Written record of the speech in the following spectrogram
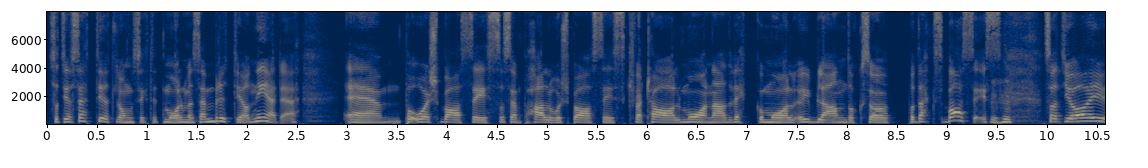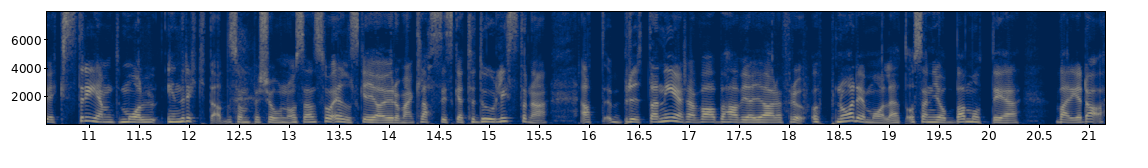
Så att jag sätter ju ett långsiktigt mål men sen bryter jag ner det eh, på årsbasis och sen på halvårsbasis, kvartal, månad, veckomål och ibland också på dagsbasis. Mm -hmm. Så att jag är ju extremt målinriktad som person och sen så älskar jag ju de här klassiska to-do-listorna. Att bryta ner, så här, vad behöver jag göra för att uppnå det målet och sen jobba mot det varje dag.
